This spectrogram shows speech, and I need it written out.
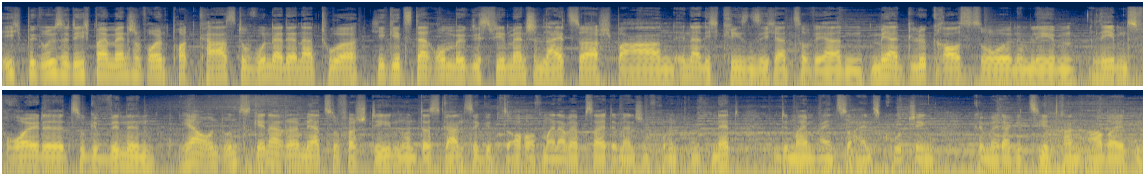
Ich begrüße dich beim Menschenfreund Podcast, du Wunder der Natur. Hier geht es darum, möglichst vielen Menschen Leid zu ersparen, innerlich krisensicher zu werden, mehr Glück rauszuholen im Leben, Lebensfreude zu gewinnen. Ja, und uns generell mehr zu verstehen. Und das Ganze gibt es auch auf meiner Webseite menschenfreund.net und in meinem 1 zu 1 Coaching können wir da gezielt dran arbeiten.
